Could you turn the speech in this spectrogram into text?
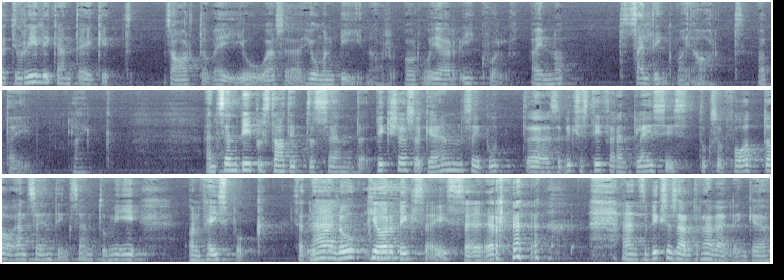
that you really can take it the art away you as a human being or, or we are equal. I'm not selling my art what i like. And then people started to send pictures again. They put uh, the pictures different places took a photo and sending them to me on facebook. Said nah look your picture is there. And the pictures are traveling yeah.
